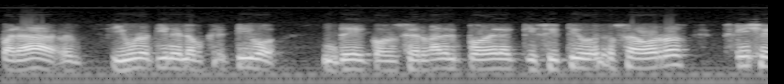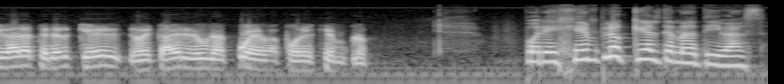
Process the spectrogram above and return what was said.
para, si uno tiene el objetivo de conservar el poder adquisitivo de los ahorros, sin llegar a tener que recaer en una cueva, por ejemplo. Por ejemplo, ¿qué alternativas?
